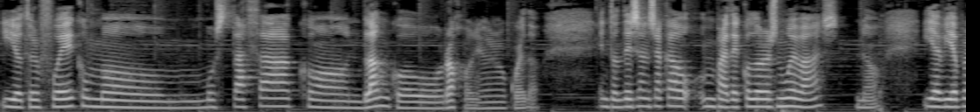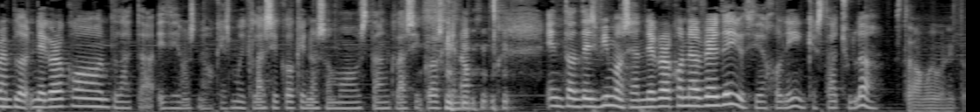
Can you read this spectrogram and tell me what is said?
y otro fue como mostaza con blanco o rojo, yo no me acuerdo. Entonces han sacado un par de colores nuevas, ¿no? Y había, por ejemplo, negro con plata. Y decimos, no, que es muy clásico, que no somos tan clásicos, que no. Entonces vimos el negro con el verde y yo decía, jolín, que está chula. Estaba muy bonito.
